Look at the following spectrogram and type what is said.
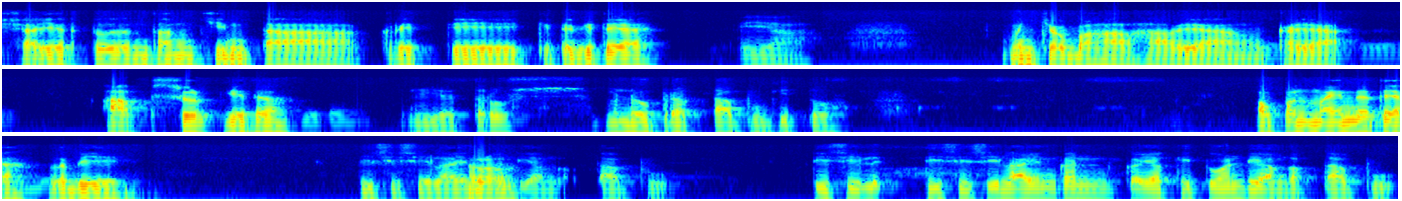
syair tuh tentang cinta, kritik, gitu-gitu ya. Iya. Mencoba hal-hal yang kayak absurd gitu. Iya terus mendobrak tabu gitu. Open minded ya, lebih. Di sisi lain Halo? kan dianggap tabu. Di sisi, di sisi lain kan kayak gituan dianggap tabu.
